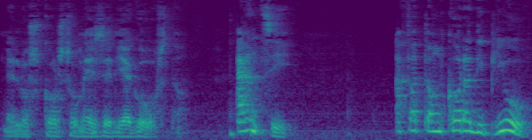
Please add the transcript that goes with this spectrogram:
nello scorso mese di agosto. Anzi, ha fatto ancora di più.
